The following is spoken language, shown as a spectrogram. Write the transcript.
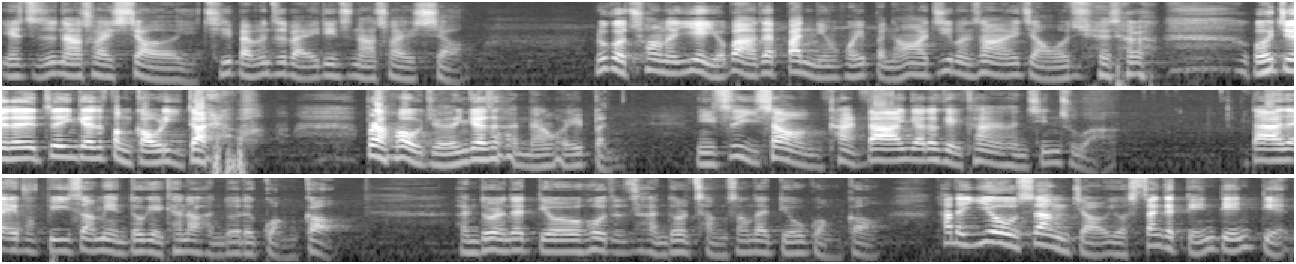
也只是拿出来笑而已，其实百分之百一定是拿出来笑。如果创了业有办法在半年回本的话，基本上来讲，我觉得，我觉得这应该是放高利贷了吧？不然的话，我觉得应该是很难回本。你自己上网看，大家应该都可以看得很清楚啊。大家在 FB 上面都可以看到很多的广告，很多人在丢，或者是很多的厂商在丢广告。它的右上角有三个点点点，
